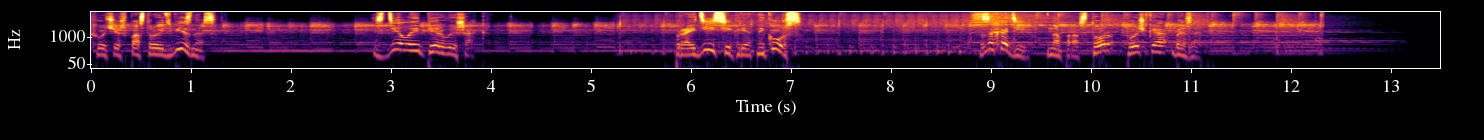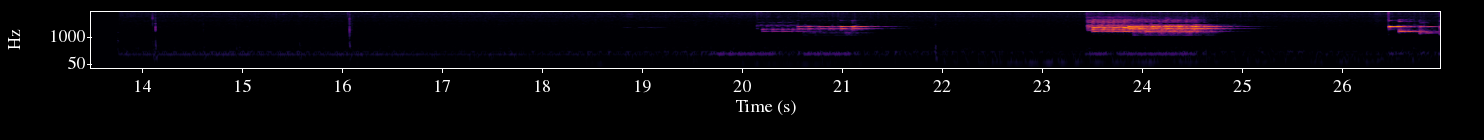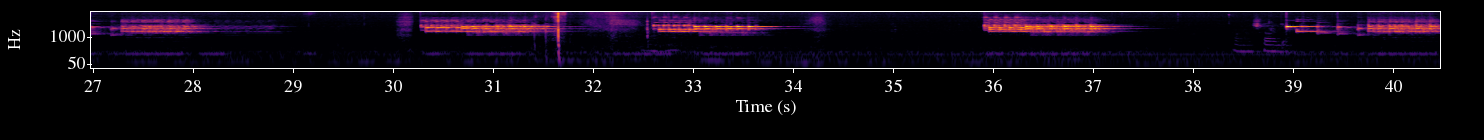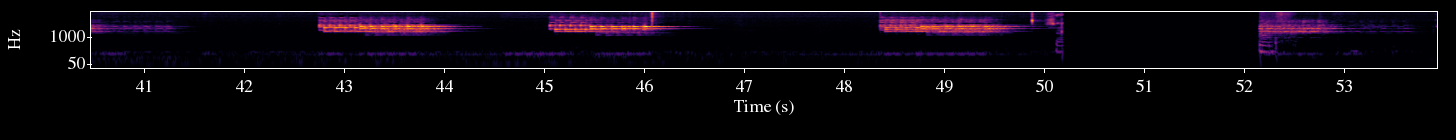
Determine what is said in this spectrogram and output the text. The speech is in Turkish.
Хочешь построить бизнес? Сделай первый шаг. Пройди секретный курс. Заходи на простор.бз. Ha, şöyle.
